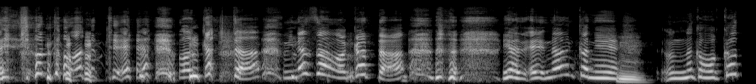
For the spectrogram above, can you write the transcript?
えちょっと待って。分かった？皆さん分かった？いやえなんかね、うん、なんか分かっ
